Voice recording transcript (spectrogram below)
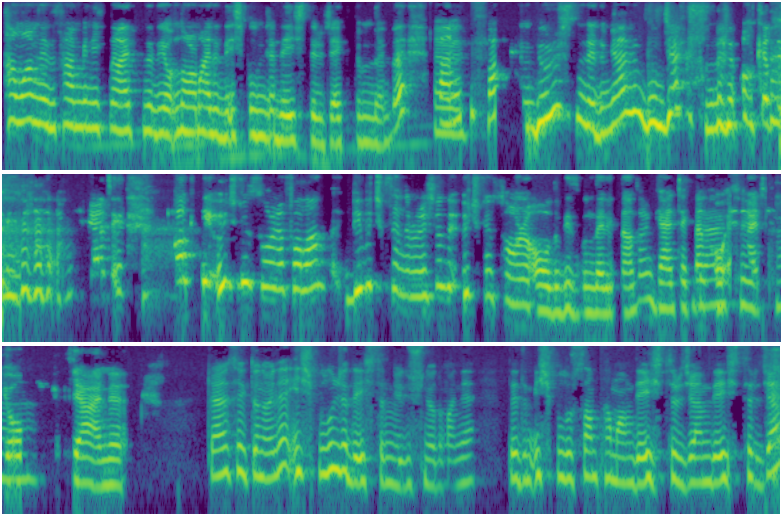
tamam dedi sen beni ikna ettin dedi. Normalde de iş bulunca değiştirecektim dedi. Ben Evet. bak görürsün dedim yani bulacaksın dedim. O kadar iyi gerçekten. Bak diye üç gün sonra falan bir buçuk senedir uğraşıyoruz ve üç gün sonra oldu biz bunu dedikten sonra. Gerçekten o enerji Gerçekten. yani. Gerçekten öyle. İş bulunca değiştirmeyi düşünüyordum. Hani dedim iş bulursam tamam değiştireceğim, değiştireceğim.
